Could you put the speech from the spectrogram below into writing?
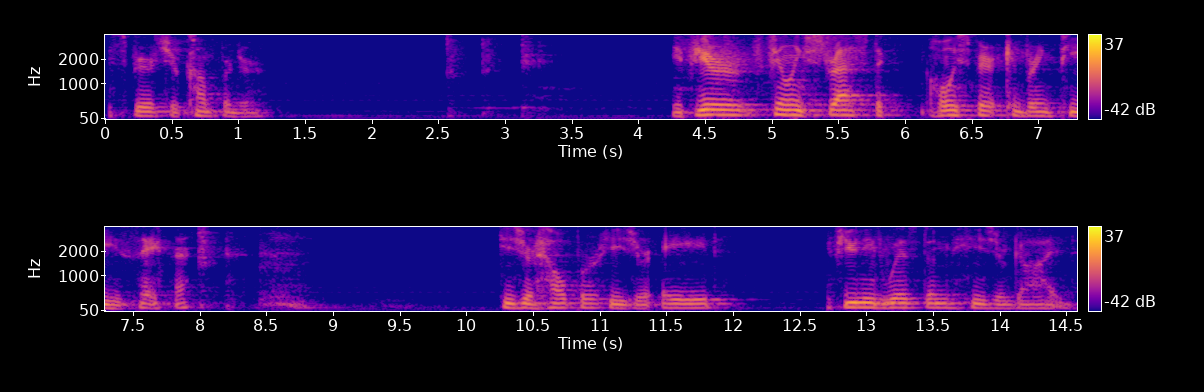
the Spirit's your comforter. If you're feeling stressed, the Holy Spirit can bring peace. Amen. He's your helper, He's your aid. If you need wisdom, He's your guide.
